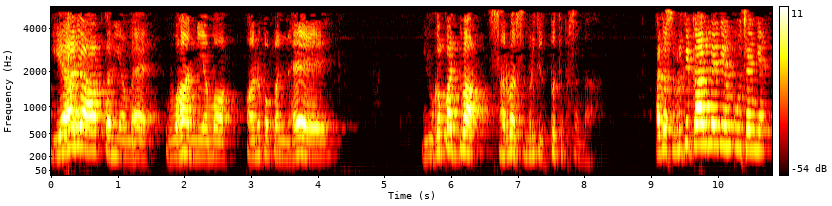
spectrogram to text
यह जो आपका नियम है, वह नियम अनुपन्न है। युगपद्वा सर्वस्मृति उत्पत्ति प्रसंग। अच्छा स्मृति काल में भी हम पूछेंगे,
